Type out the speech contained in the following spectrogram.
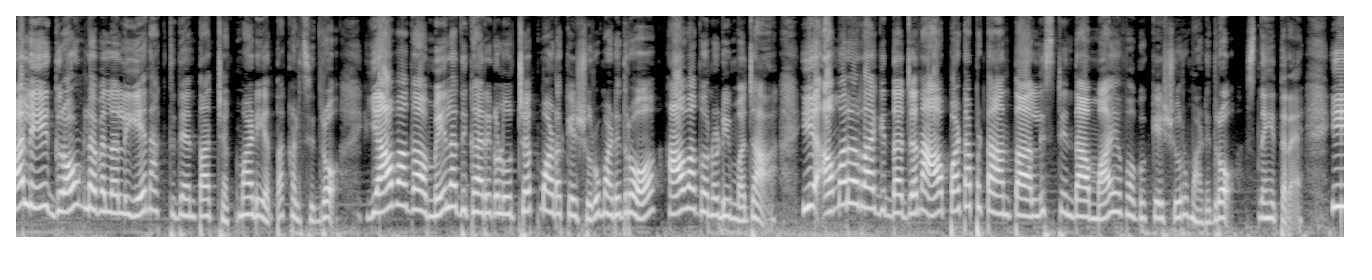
ಅಲ್ಲಿ ಗ್ರೌಂಡ್ ಲೆವೆಲ್ ಅಲ್ಲಿ ಏನಾಗ್ತಿದೆ ಅಂತ ಚೆಕ್ ಮಾಡಿ ಅಂತ ಕಳಿಸಿದ್ರು. ಯಾವಾಗ ಮೇಲಧಿಕಾರಿಗಳು ಚೆಕ್ ಮಾಡೋಕೆ ಶುರು ಮಾಡಿದ್ರು ಆವಾಗ ನೋಡಿ ಮಜಾ. ಈ ಅಮರರಾಗಿದ್ದ ಜನ ಪಟಪಟ ಅಂತ ಲಿಸ್ಟ್ ಇಂದ ಮಾಯವಾಗೋಕೆ ಶುರು ಮಾಡಿದ್ರು. ಸ್ನೇಹಿತರೆ, ಈ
